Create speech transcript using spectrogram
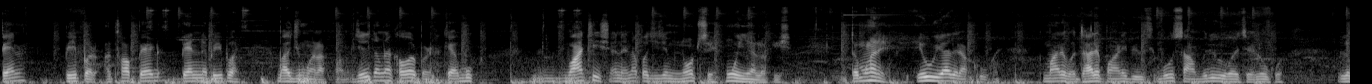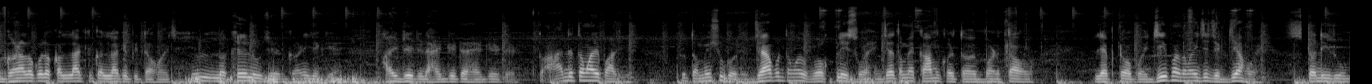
પેન પેપર અથવા પેડ પેન ને પેપર બાજુમાં રાખવાનું. જેથી તમને ખબર પડે કે આ બુક વાંચીશ અને એના પછી જેમ નોટ્સ છે, હું અહીંયા લખીશ. તમારે એવું યાદ રાખવું હોય કે મારે વધારે પાણી પીવું છે. બહુ સાંભળ્યું હોય છે લોકો. ઘણા લોકો તો કલાકે કલાકે પીતા હોય છે. એવું લખેલું છે ઘણી જગ્યાએ. હાઇડ્રેટેડ હાઇડ્રેટેડ હાઇડ્રેટેડ તો આદત તમારી પાડી તો તમે શું કરશો જ્યાં પણ તમારું વર્ક પ્લેસ હોય, જ્યાં તમે કામ કરતા હોય, ભણતા હો લેપટોપ હોય, જે પણ તમારી જે જગ્યા હોય સ્ટડી રૂમ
